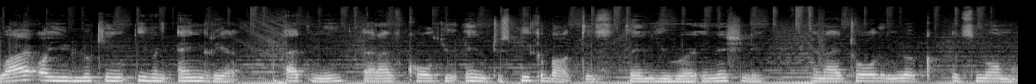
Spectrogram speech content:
why are you looking even angrier at me that I've called you in to speak about this than you were initially? And I told him, look, it's normal.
